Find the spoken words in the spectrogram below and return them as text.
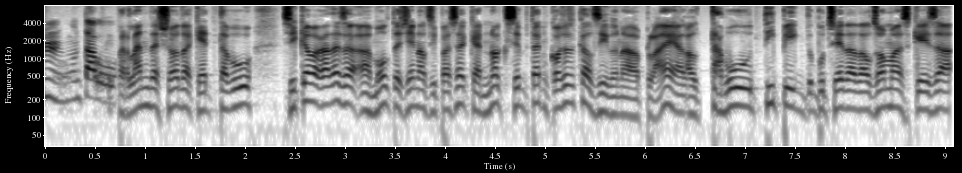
Mm, un tabú. Parlant d'això, d'aquest tabú, sí que a vegades a, a molta gent els hi passa que no accepten coses que els hi donen el plaer. El tabú típic, potser, de, dels homes, que és a,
